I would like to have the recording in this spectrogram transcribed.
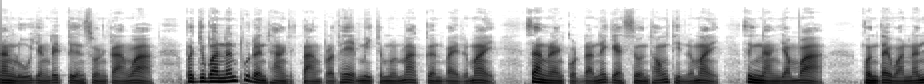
นางหลูยังได้เตือนส่วนกลางว่า ปัจจุบันนั้นผู้เดินทางจากต่างประเทศมีจำนวนมากเกินไปหรือไม่ สร้างแรงกดดันให้แก่ส่วนท้องถิ่นหรือไม่ ซึ่งนางย้ำว่าคนไต้หวันนั้น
